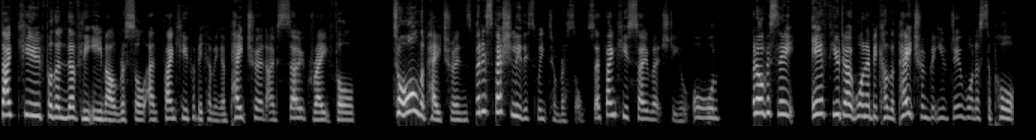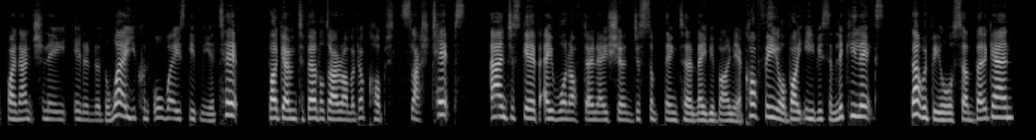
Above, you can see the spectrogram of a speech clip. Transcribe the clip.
Thank you for the lovely email, Russell, and thank you for becoming a patron. I'm so grateful to all the patrons, but especially this week to Russell. So thank you so much to you all. And obviously, if you don't want to become a patron, but you do want to support financially in another way, you can always give me a tip by going to verbaldiorama.com slash tips and just give a one-off donation, just something to maybe buy me a coffee or buy Evie some licky licks. That would be awesome. But again,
